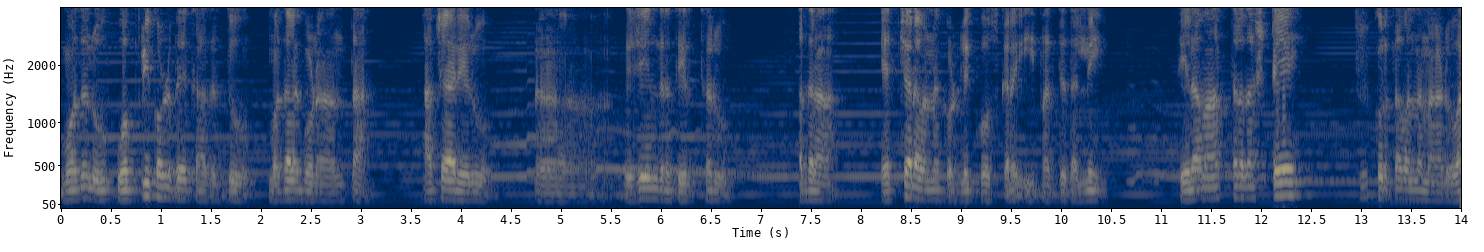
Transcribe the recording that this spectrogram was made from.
ಮೊದಲು ಒಪ್ಪಿಕೊಳ್ಳಬೇಕಾದದ್ದು ಮೊದಲ ಗುಣ ಅಂತ ಆಚಾರ್ಯರು ವಿಜೇಂದ್ರ ತೀರ್ಥರು ಅದರ ಎಚ್ಚರವನ್ನು ಕೊಡ್ಲಿಕ್ಕೋಸ್ಕರ ಈ ಪದ್ಯದಲ್ಲಿ ತಿಲ ಮಾತ್ರದಷ್ಟೇ ಸುಕೃತವನ್ನು ಮಾಡುವ,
